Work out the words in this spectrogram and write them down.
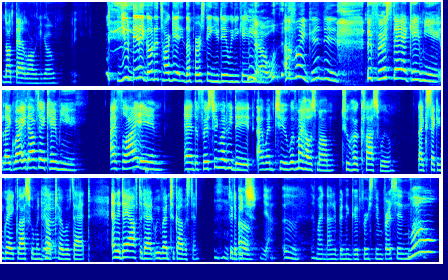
not that long ago. you didn't go to Target the first thing you did when you came here? No. Oh my goodness. The first day I came here, like right after I came here, I fly in, and the first thing what we did, I went to with my host mom to her classroom, like second grade classroom, and helped her with that. And the day after that, we went to Galveston, mm-hmm. to the beach. Oh, yeah. Ugh, that might not have been a good first impression. Well,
